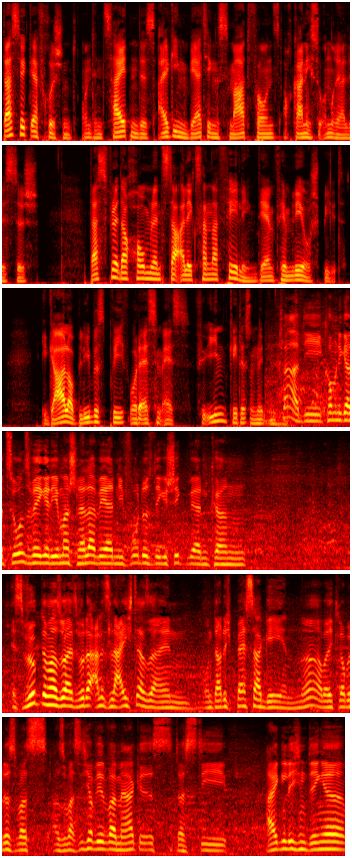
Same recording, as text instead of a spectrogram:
Das wirkt erfrischend und in Zeiten des allgegenwärtigen Smartphones auch gar nicht so unrealistisch. Das findet auch Homeland-Star Alexander Fehling, der im Film Leo spielt. Egal ob Liebesbrief oder SMS, für ihn geht es um den Inhalt. Klar, die Kommunikationswege, die immer schneller werden, die Fotos, die geschickt werden können. Es wirkt immer so, als würde alles leichter sein und dadurch besser gehen. Ne? Aber ich glaube, das, was, also was ich auf jeden Fall merke, ist, dass die eigentlichen Dinge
